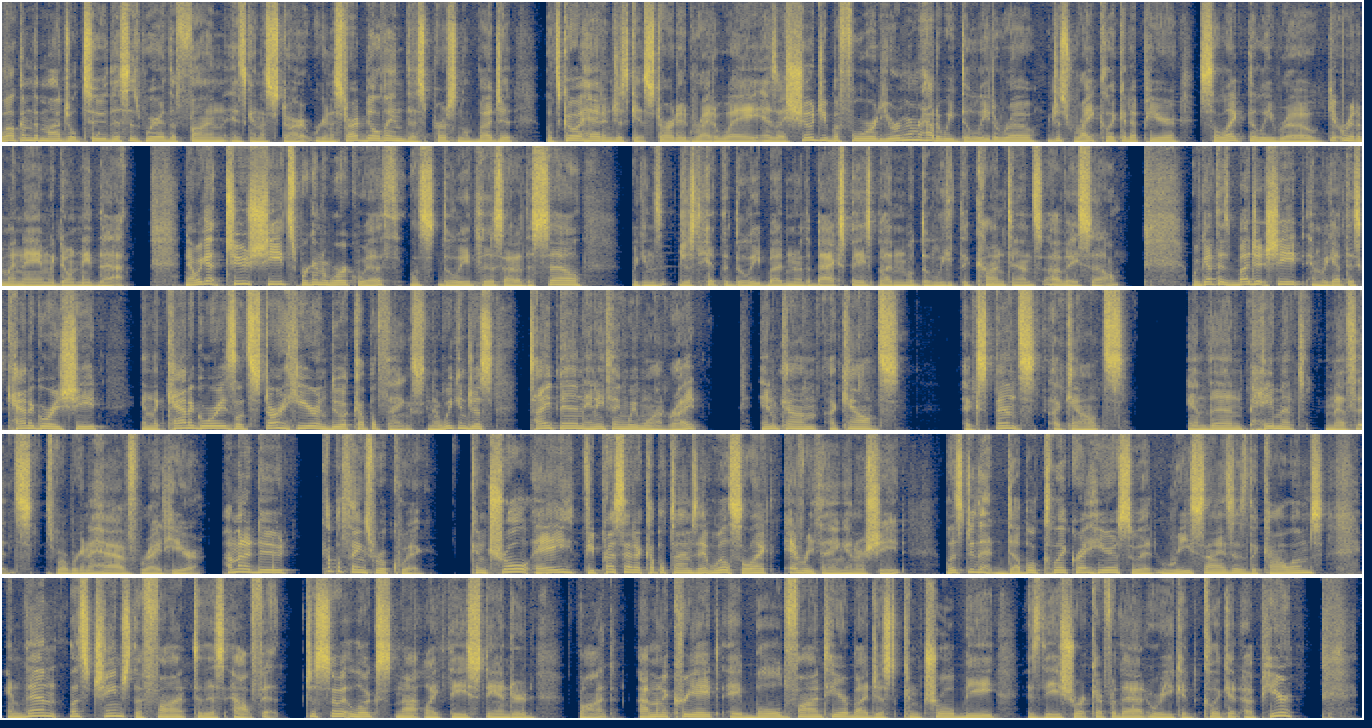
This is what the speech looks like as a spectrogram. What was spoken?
Welcome to Module 2. This is where the fun is going to start. We're going to start building this personal budget. Let's go ahead and just get started right away. As I showed you before, do you remember how do we delete a row? Just right click it up here, select delete row, get rid of my name. We don't need that. Now we got two sheets we're going to work with. Let's delete this out of the cell. We can just hit the delete button or the backspace button will delete the contents of a cell. We've got this budget sheet and we got this category sheet. In the categories, let's start here and do a couple things. Now we can just type in anything we want, right? Income accounts, expense accounts, and then payment methods is what we're going to have right here. I'm going to do a couple things real quick. Control A, if you press that a couple times, it will select everything in our sheet. Let's do that double click right here so it resizes the columns. And then let's change the font to this outfit just so it looks not like the standard font. I'm going to create a bold font here by just Control B is the shortcut for that, or you could click it up here.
